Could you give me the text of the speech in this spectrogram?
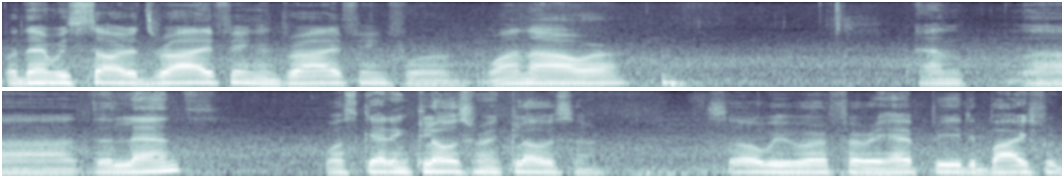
but then we started driving and driving for one hour and uh, the land was getting closer and closer so we were very happy the bikes were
